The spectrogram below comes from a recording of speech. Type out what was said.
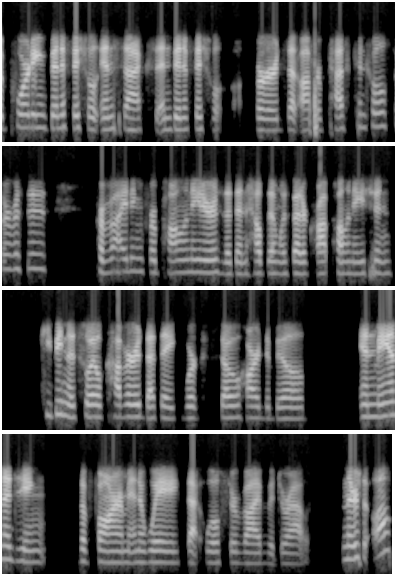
supporting beneficial insects and beneficial birds that offer pest control services, providing for pollinators that then help them with better crop pollination, keeping the soil covered that they work so hard to build, and managing the farm in a way that will survive a drought. And there's all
